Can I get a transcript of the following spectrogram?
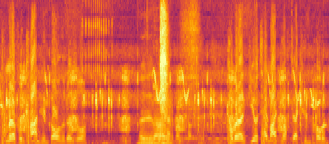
Kann man da Vulkan hinbauen oder so? Äh, Nein. Kann man da ein Geothermalkraftwerk hinbauen?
